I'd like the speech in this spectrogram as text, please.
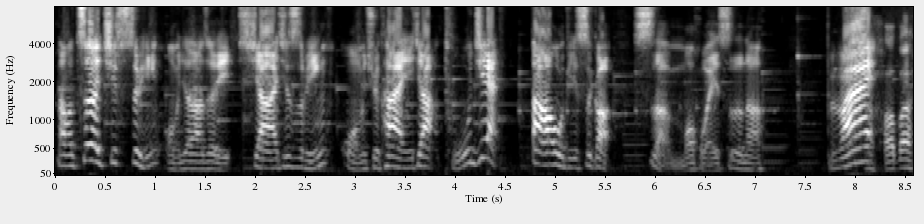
那么这期视频我们就到这里，下一期视频我们去看一下图鉴到底是个什么回事呢？拜拜。好吧。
